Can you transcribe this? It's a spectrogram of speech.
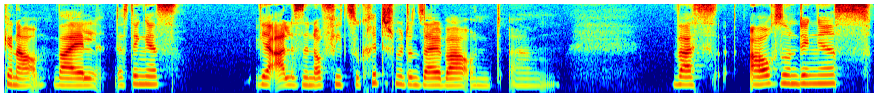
genau, weil das Ding ist, wir alle sind auch viel zu kritisch mit uns selber und ähm, was auch so ein Ding ist,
